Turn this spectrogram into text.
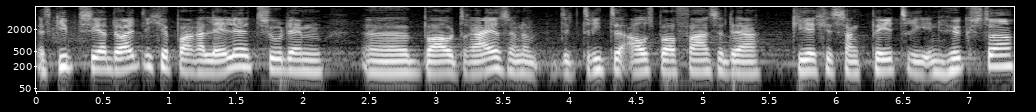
es gibt sehr deutliche Parallele zu dem äh, Bau 3, also die dritte Ausbauphase der Kirche St. Petri in Höxter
